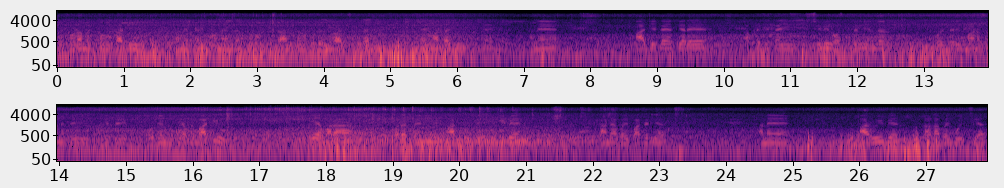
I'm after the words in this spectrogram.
કે થોડામાંથી થોડું કાઢી અને ગરીબોને અંદર થોડું દાન કરો. તો ધન્યવાદ છે બધાને. જય માતાજી. જય અને આ જે કંઈ અત્યારે આપણે જે કંઈ સિવિલ હોસ્પિટલની અંદર કોઈ ગરીબ માણસોને કંઈ જે કંઈ ભોજન રૂપી આપણે બાટ્યું એ અમારા ભરતભાઈની માતૃશ્રી મુગીબેન કાંડાભાઈ પાટડિયા અને આ રૂઈબેન લાલાભાઈ બોચિયા.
